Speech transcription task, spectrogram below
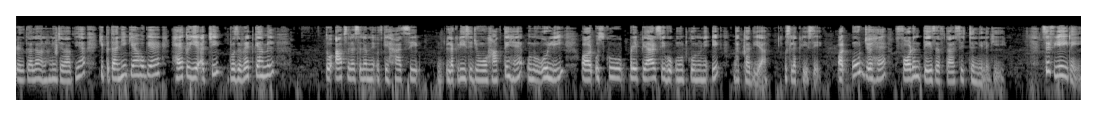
رضی اللہ انہوں نے جواب دیا کہ پتہ نہیں کیا ہو گیا ہے ہے تو یہ اچھی it was a red camel تو آپ صلی اللہ علیہ وسلم نے اس کے ہاتھ سے لکڑی سے جو وہ ہانکتے ہیں، ان وہ لی اور اس کو بڑے پیار سے وہ اونٹ کو انہوں نے ایک دھکا دیا اس لکڑی سے اور اونٹ جو ہے فوراً تیز رفتار سے چلنے لگی۔ صرف یہی نہیں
